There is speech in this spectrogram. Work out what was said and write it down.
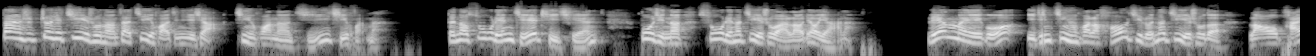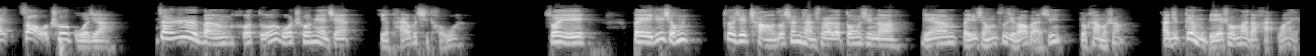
但是这些技术呢，在计划经济下进化呢极其缓慢。等到苏联解体前，不仅呢苏联的技术啊老掉牙了，连美国已经进化了好几轮的技术的老牌造车国家，在日本和德国车面前也抬不起头啊。所以北极熊这些厂子生产出来的东西呢，连北极熊自己老百姓都看不上，那就更别说卖到海外呀。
